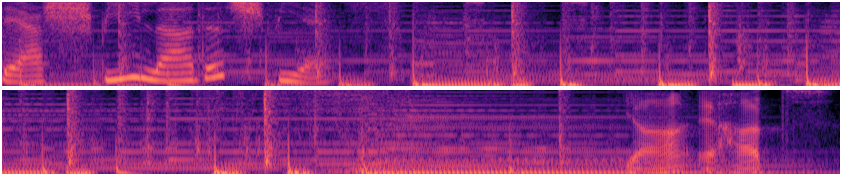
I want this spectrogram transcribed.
Der Spieler des Spiels. Ja, er hat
